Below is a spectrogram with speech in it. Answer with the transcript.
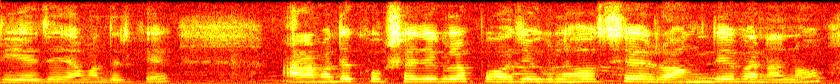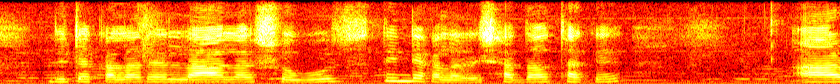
দিয়ে যায় আমাদেরকে। আর আমাদের খোকসা যেগুলো পাওয়া যায়, এগুলো হচ্ছে রং দিয়ে বানানো। দুইটা কালারের লাল আর সবুজ, তিনটা কালারের সাদাও থাকে। আর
